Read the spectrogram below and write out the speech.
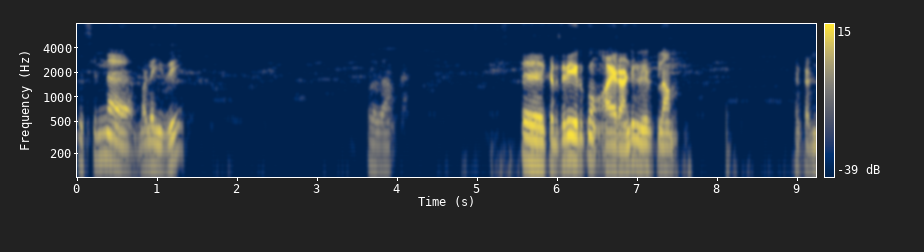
ஒரு சின்ன மலை இது. அவ்வளோதான் கிட்டத்தட்ட இருக்கும். ஆயிரம் ஆண்டுகள் இருக்கலாம். இந்த கல்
